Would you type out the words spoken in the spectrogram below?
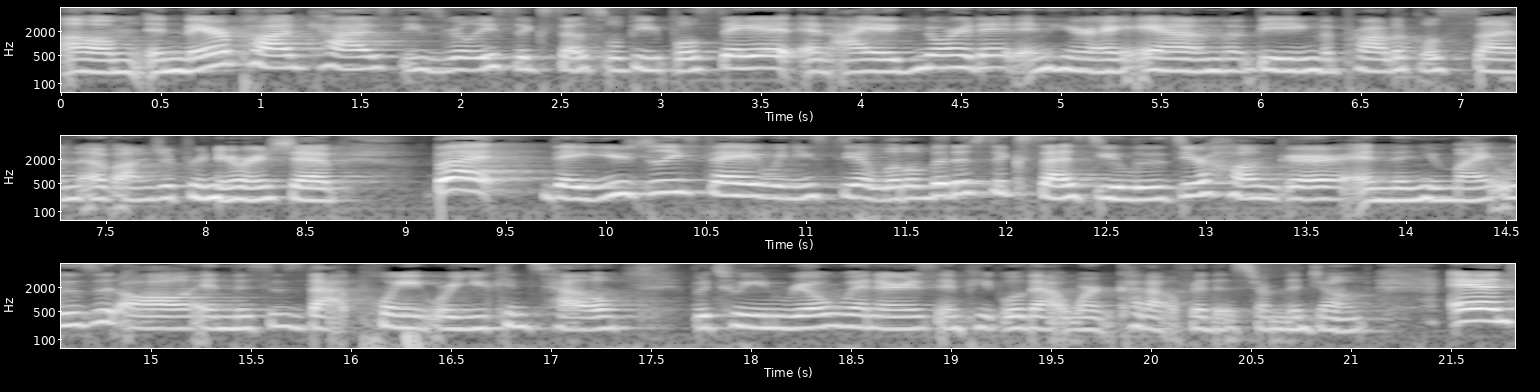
um, in their podcast. These really successful people say it, and I ignored it. And here I am being the prodigal son of entrepreneurship. But they usually say when you see a little bit of success, you lose your hunger and then you might lose it all. And this is that point where you can tell between real winners and people that weren't cut out for this from the jump. And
